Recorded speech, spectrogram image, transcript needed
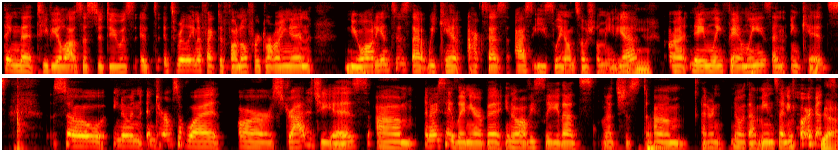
thing that TV allows us to do is it's it's really an effective funnel for drawing in new audiences that we can't access as easily on social media, mm-hmm. uh, namely families and, and kids so you know in, in terms of what our strategy is um, and i say linear but you know obviously that's that's just um, i don't know what that means anymore. It's, yeah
